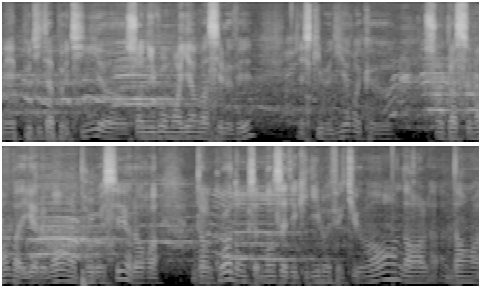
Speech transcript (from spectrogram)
Mais petit à petit, euh, son niveau moyen va s'élever. Et ce qui veut dire que son classement va également progresser. Alors dans quoi? Donc dans cet équilibre effectivement, dans, dans,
